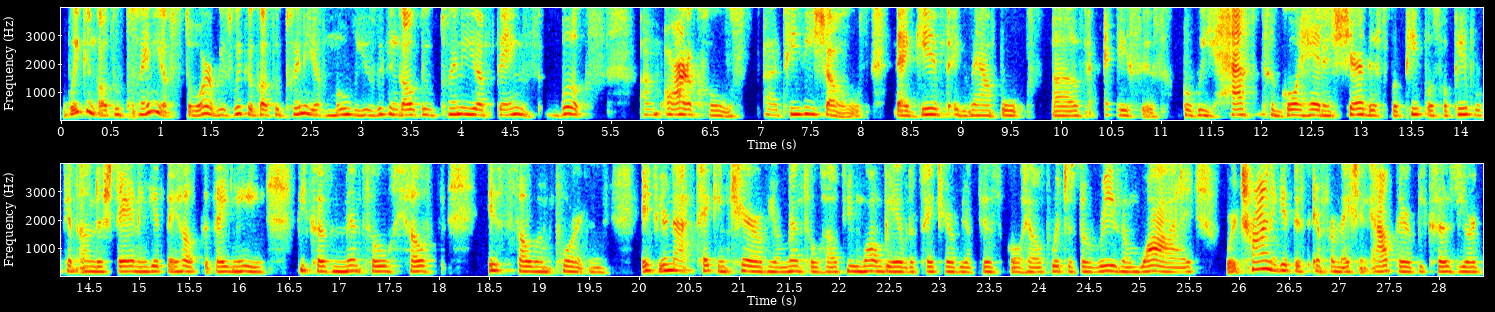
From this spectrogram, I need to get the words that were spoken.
We can go through plenty of stories. We could go through plenty of movies. We can go through plenty of things, books, um, articles, uh, TV shows that gives examples of ACEs. But we have to go ahead and share this with people so people can understand and get the help that they need because mental health is so important. If you're not taking care of your mental health, you won't be able to take care of your physical health, which is the reason why we're trying to get this information out there because your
